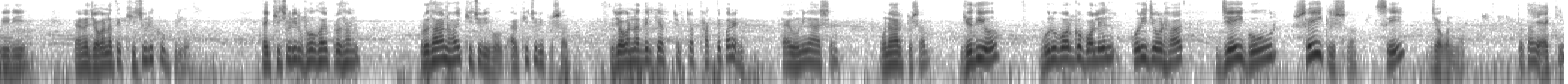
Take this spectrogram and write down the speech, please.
বেরিয়ে। কেন জগন্নাথের খিচুড়ি খুব প্রিয়। তাই খিচুড়ির ভোগ হয় প্রধান। প্রধান হয় খিচুড়ি ভোগ আর খিচুড়ি প্রসাদ। তো জগন্নাথ দেব কি আর চুপচাপ থাকতে পারেন? তাই উনিও আসেন, ওনার প্রসাদ। যদিও গুরুবর্গ বলেন করি জোড়হাত যেই গৌর, সেই কৃষ্ণ, সেই জগন্নাথ। তো তাই একই।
